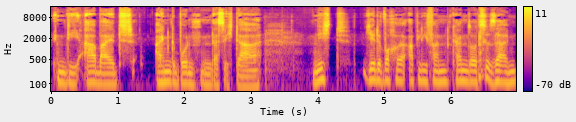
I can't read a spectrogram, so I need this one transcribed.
in die Arbeit eingebunden, dass ich da nicht jede Woche abliefern kann sozusagen.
